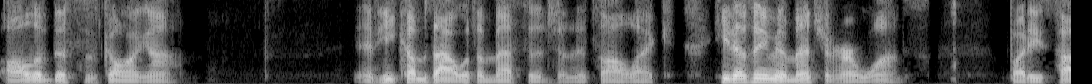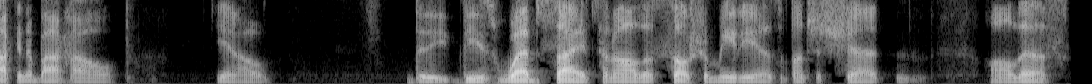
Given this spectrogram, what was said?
all of this is going on? And he comes out with a message, and it's all like he doesn't even mention her once, but he's talking about how, you know, the these websites and all the social media is a bunch of shit and all this.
